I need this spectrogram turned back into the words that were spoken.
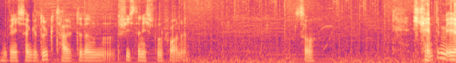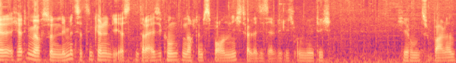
Und wenn ich dann gedrückt halte, dann schießt er nicht von vorne. So. Ich könnte mir, ich hätte mir auch so ein Limit setzen können, die ersten drei Sekunden nach dem Spawn nicht, weil das ist ja wirklich unnötig, hier rumzuballern.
